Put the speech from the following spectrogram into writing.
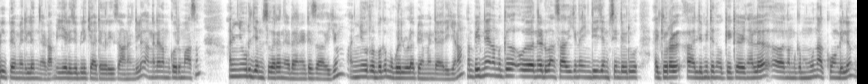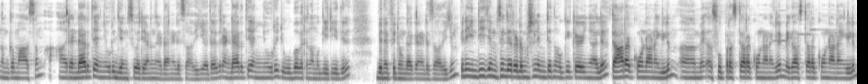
ബിൽ പേയ്മെന്റിലും നേടാം. ഈ എലിജിബിൾ കാറ്റഗറീസ് ആണെങ്കിൽ അങ്ങനെ നമുക്ക് ഒരു മാസം അഞ്ഞൂറ് ജെംസ് വരെ നേടാനായിട്ട് സാധിക്കും. അഞ്ഞൂറ് രൂപയ്ക്ക് മുകളിലുള്ള പേയ്മെന്റ് ആയിരിക്കണം. പിന്നെ നമുക്ക് നേടുവാൻ സാധിക്കുന്ന ഇന്ത്യ ജെംസിന്റെ ഒരു അക്യൂറൽ ലിമിറ്റ് നോക്കിക്കഴിഞ്ഞാൽ നമുക്ക് മൂന്ന് അക്കൗണ്ടിലും നമുക്ക് മാസം രണ്ടായിരത്തി അഞ്ഞൂറ് ജെംസ് വരെയാണ് നേടാനായിട്ട് സാധിക്കുക. അതായത് രണ്ടായിരത്തി അഞ്ഞൂറ് രൂപ വരെ നമുക്ക് ഈ രീതിയിൽ ബെനിഫിറ്റ് ഉണ്ടാക്കാനായിട്ട് സാധിക്കും. പിന്നെ ഇന്ത്യ ജെംസിന്റെ റിഡംഷൻ ലിമിറ്റ് നോക്കിക്കഴിഞ്ഞാൽ സ്റ്റാർ അക്കൗണ്ട് ആണെങ്കിലും സൂപ്പർ സ്റ്റാർ അക്കൗണ്ട് ആണെങ്കിലും മെഗാ സ്റ്റാർ അക്കൗണ്ട് ആണെങ്കിലും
